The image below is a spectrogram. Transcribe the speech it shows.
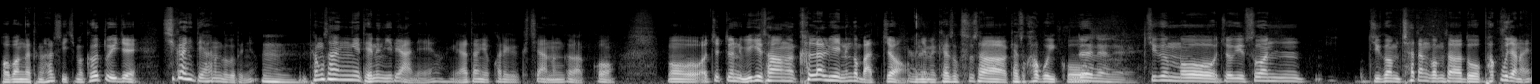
법안 같은 걸 할 수 있지만 그것도 이제 시간이 돼야 하는 거거든요. 음. 평상에 되는 일이 아니에요. 야당 역할이 크지 않은 것 같고 뭐 어쨌든 위기 상황은 칼날 위에 있는 건 맞죠. 왜냐하면 계속 수사 계속 하고 있고 네. 네네네. 지금 뭐 저기 수원지검 차장 검사도 바꾸잖아요.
